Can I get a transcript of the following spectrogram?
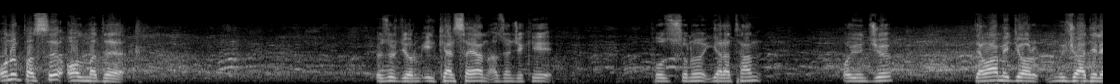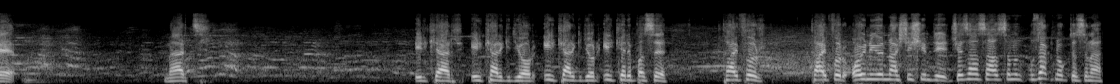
Onun pası olmadı. Özür diliyorum İlker Sayan az önceki pozisyonu yaratan oyuncu. Devam ediyor mücadele. Mert. İlker. İlker gidiyor. İlker gidiyor. İlker'in pası. Tayfur. Tayfur oyunu yönünü açtı şimdi. Ceza sahasının uzak noktasına.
